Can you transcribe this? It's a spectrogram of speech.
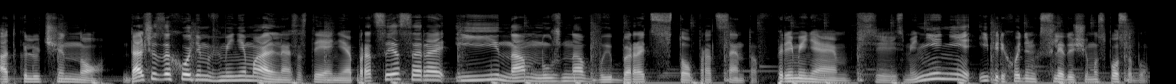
отключено. Дальше заходим в минимальное состояние процессора и нам нужно выбрать 100%. Применяем все изменения и переходим к следующему способу.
